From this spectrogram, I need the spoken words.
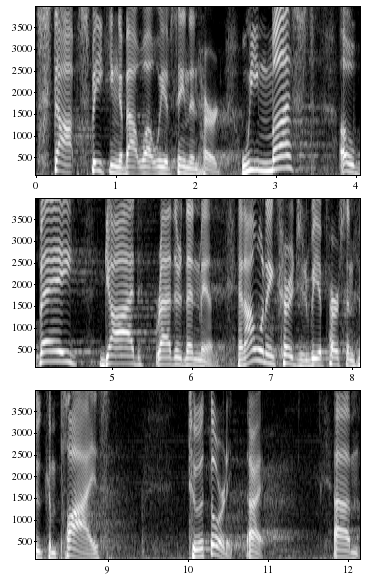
stop speaking about what we have seen and heard. We must obey God rather than men. And I want to encourage you to be a person who complies to authority. All right. Um,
